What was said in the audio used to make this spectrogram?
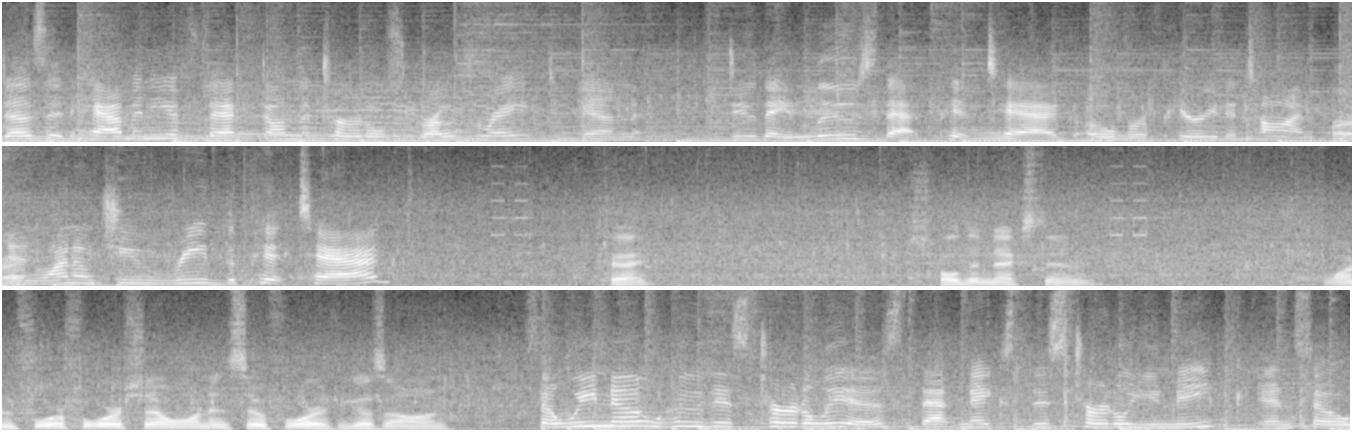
does it have any effect on the turtle's growth rate? And do they lose that pit tag over a period of time. Right. And why don't you read the pit tag? Okay. Just hold it next to him. 144, so on and so forth. It goes on. So we know who this turtle is. That makes this turtle unique. And so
